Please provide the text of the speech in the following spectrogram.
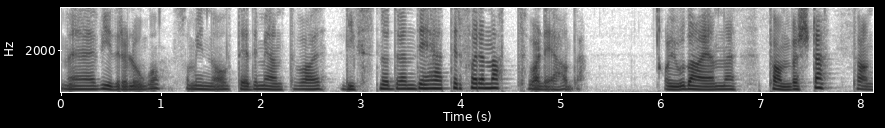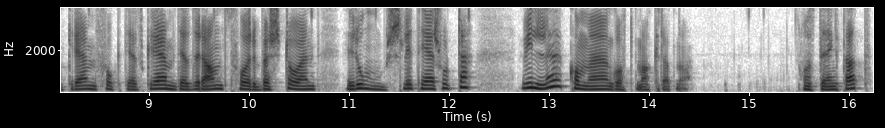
med Widerøe-logo som inneholdt det de mente var livsnødvendigheter for en natt, var det jeg hadde. Og jo da, en tannbørste, tannkrem, fuktighetskrem, deodorant, hårbørste og en romslig T-skjorte ville komme godt med akkurat nå. Og strengt tatt,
